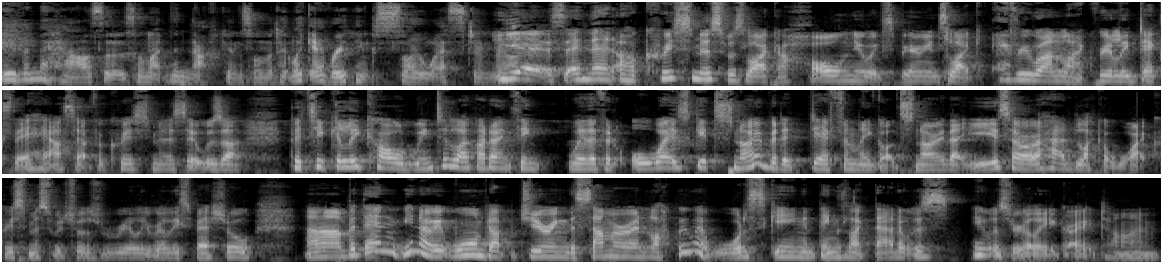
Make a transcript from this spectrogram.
Even the houses and like the napkins on the table, like everything's so Western. Now. Yes, and then oh, Christmas was like a whole new experience. Like everyone like really decks their house out for Christmas. It was a particularly cold winter. Like I don't think whether if it always gets snow, but it definitely got snow that year. So I had like a white Christmas, which was really really special. Um, but then you know it warmed up during the summer, and like we went water skiing and things like that. It was it was really a great time.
